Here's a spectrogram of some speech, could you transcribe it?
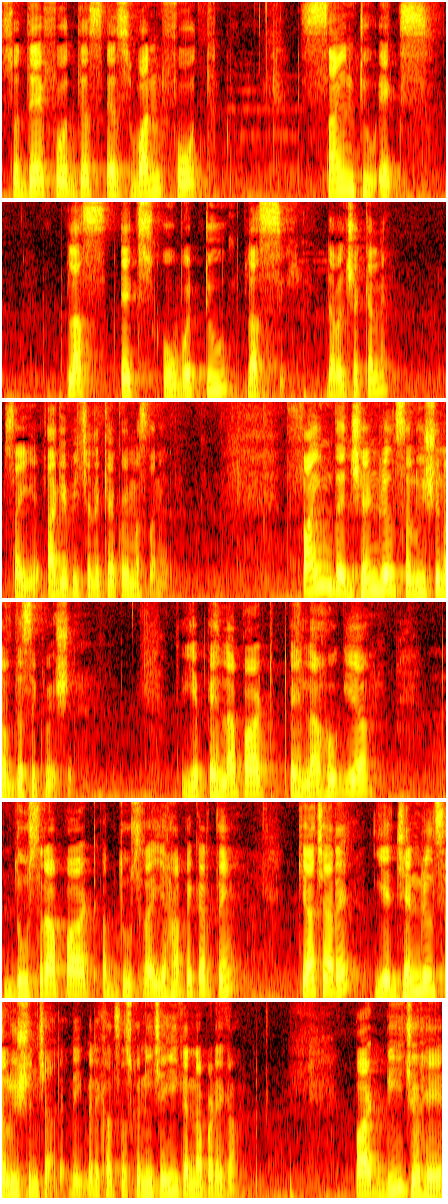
So therefore this is one fourth sine two x plus x over two plus c. Double check कर लें। सही है। आगे पीछे लिखा है, कोई मसला नहीं find the general solution of this equation ये पहला पार्ट पहला हो गया। दूसरा पार्ट अब दूसरा यहाँ पे करते हैं। क्या चाह रहे ये जनरल सोल्यूशन चाह रहे नहीं, मेरे ख्याल से उसको नीचे ही करना पड़ेगा। पार्ट बी जो है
